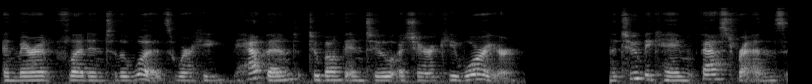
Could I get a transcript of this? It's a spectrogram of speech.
And Marrant fled into the woods where he happened to bump into a Cherokee warrior. The two became fast friends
